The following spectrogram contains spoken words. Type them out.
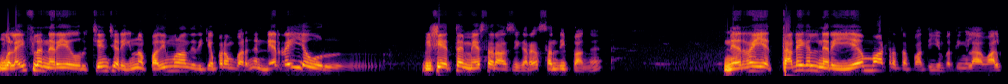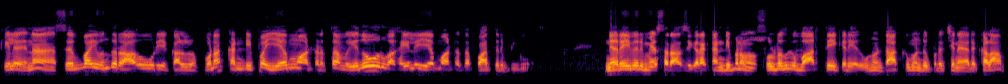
உங்க லைஃப்ல நிறைய ஒரு சேஞ்ச் அடைக்கும் பதிமூணாம் தேதிக்கு அப்புறம் பாருங்க. நிறைய ஒரு விஷயத்த மேசராசிக்காரங்க சந்திப்பாங்க. நிறைய தடைகள் நிறைய ஏமாற்றத்தை பார்த்தீங்க பாத்தீங்களா? வாழ்க்கையில ஏன்னா செவ்வாய் வந்து ராகுவுடைய கால்கள் போனால் கண்டிப்பா ஏமாற்றத்தை ஏதோ ஒரு வகையில ஏமாற்றத்தை பார்த்திருப்பீங்க. நிறைய பேர் மேசராசிக்கிறாங்க கண்டிப்பா நம்ம சொல்றதுக்கு வார்த்தையே கிடையாது. ஒன்றும் டாக்குமெண்ட் பிரச்சனையாக இருக்கலாம்.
